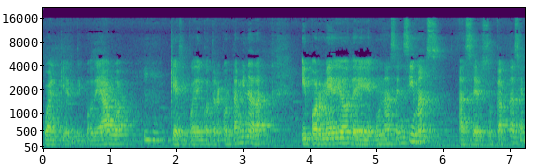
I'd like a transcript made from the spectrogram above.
cualquier tipo de agua que se puede encontrar contaminada y por medio de unas enzimas hacer su captación.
